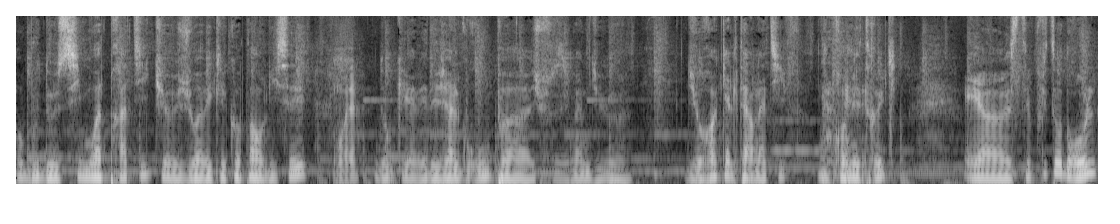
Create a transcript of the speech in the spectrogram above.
Au bout de six mois de pratique, je jouais avec les copains au lycée. Ouais. Donc il y avait déjà le groupe, je faisais même du, du rock alternatif, mon premier truc. Et c'était plutôt drôle.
